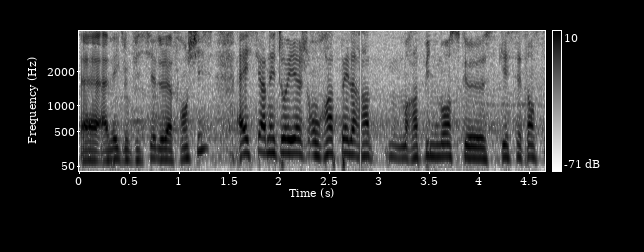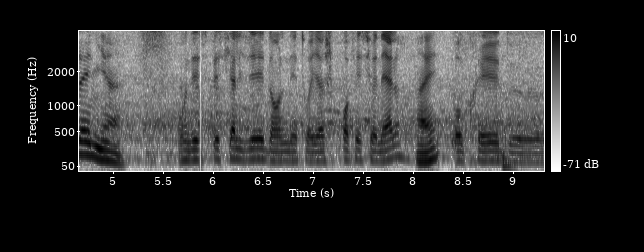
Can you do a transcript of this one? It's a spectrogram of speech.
avec l'officiel de la franchise. ASR Nettoyage, on rappelle rap- rapidement ce que ce qu'est cette enseigne. On est spécialisé dans le nettoyage professionnel Ouais. auprès de-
